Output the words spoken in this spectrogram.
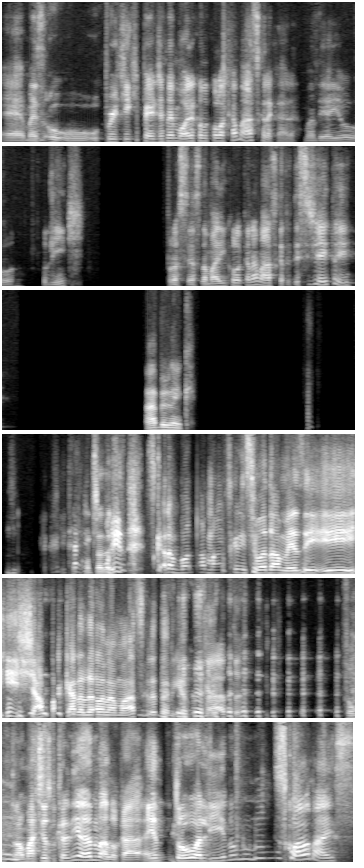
É, mas o, o, o, porquê que perde a memória quando coloca a máscara, cara? Mandei aí o, o link. Processo da Marinha colocando a máscara. Desse jeito aí. Abre o link. É, tipo os caras botam a máscara em cima da mesa e, e, e chapa a cara dela na máscara, tá ligado? Exato. Foi um traumatismo craniano, maluco. É. Entrou ali e não, não, não descola mais.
